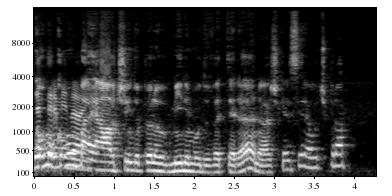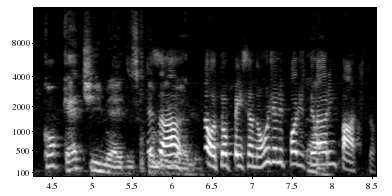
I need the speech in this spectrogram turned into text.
é. Como, como buyout indo pelo mínimo do veterano, acho que ele seria útil para qualquer time aí dos que estão brigando. Não, eu tô pensando onde ele pode ter é. maior impacto.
